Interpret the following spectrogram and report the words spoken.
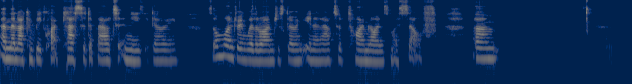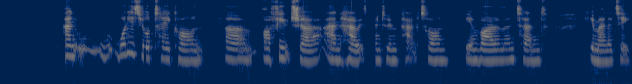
and then I can be quite placid about it and easygoing. So I'm wondering whether I'm just going in and out of timelines myself. Um, and what is your take on um, our future and how it's going to impact on the environment and humanity?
